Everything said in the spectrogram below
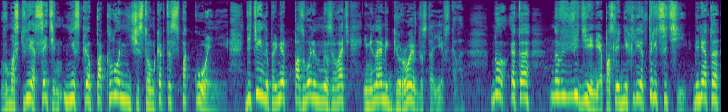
в Москве с этим низкопоклонничеством как-то спокойнее. Детей, например, позволено называть именами героев Достоевского. Но это нововведение последних лет 30. Меня-то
